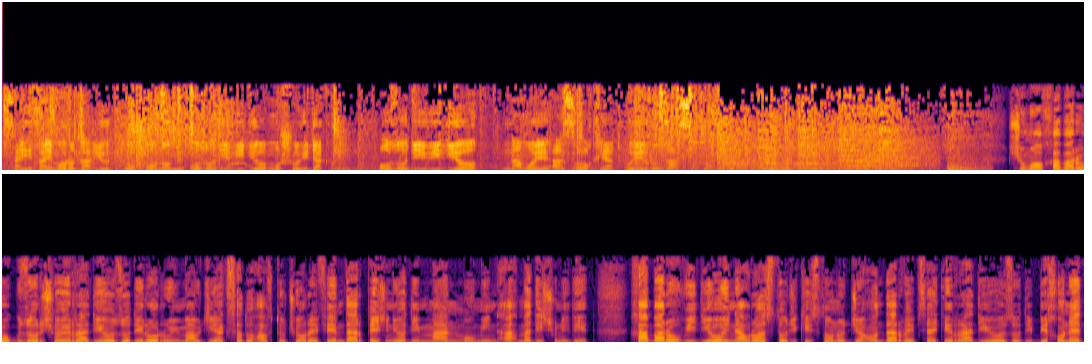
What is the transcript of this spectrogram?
صحیفه ما را در یوتیوب با نام آزادی ویدیو مشاهده کنید. آزادی ویدیو نمای از واقعیت های روز است. شما خبر و گزارش های رادیو آزادی را روی موج 174 اف در پیشنهاد من مومین احمدی شنیدید. خبر و ویدیوهای نو را از تاجیکستان و جهان در وبسایت رادیو آزادی بخونید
